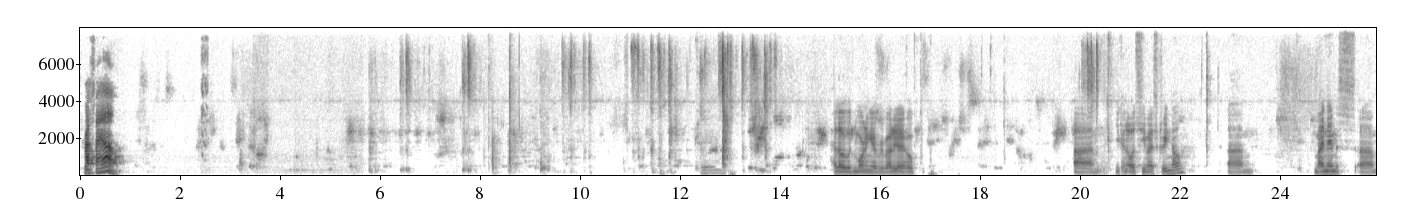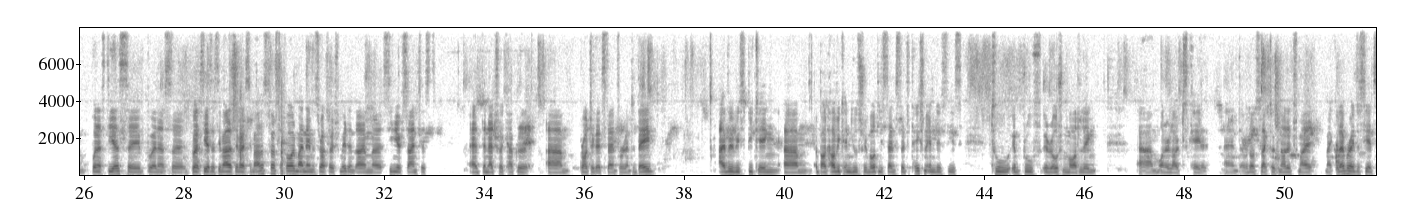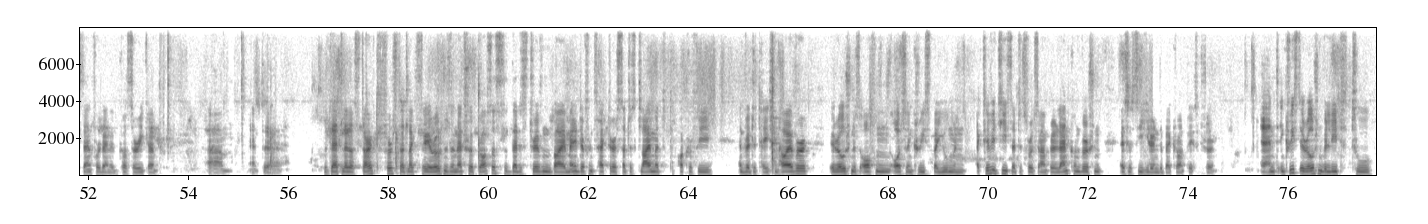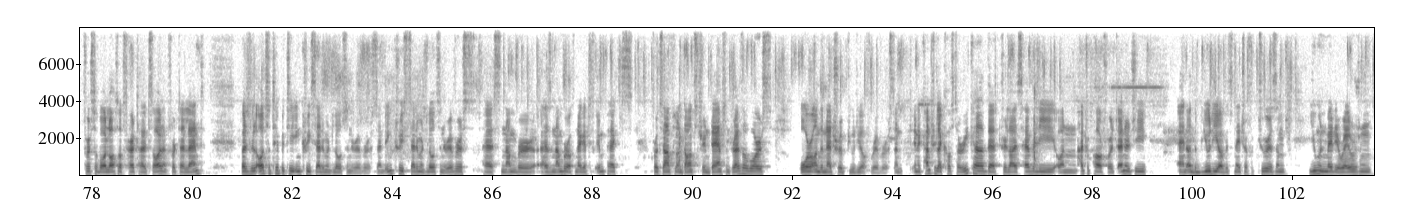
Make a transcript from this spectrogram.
Raphael. Hello, good morning, everybody. I hope um, you can all see my screen now. Um, my name is um, Buenos Dias, uh, Buenos, uh, Buenos Dias, estimados y estimados. First of all, my name is Raphael Schmitt, and I'm a senior scientist at the Natural Capital um, project at Stanford. And today, I will be speaking um, about how we can use remotely sensed vegetation indices to improve erosion modeling um, on a large scale. And I would also like to acknowledge my, my collaborators here at Stanford and in Costa Rica. Um, and uh, with that, let us start. First, I'd like to say erosion is a natural process that is driven by many different factors such as climate, topography, and vegetation. However, erosion is often also increased by human activities, such as, for example, land conversion, as you see here in the background picture. And increased erosion will lead to, first of all, loss of fertile soil and fertile land, but it will also typically increase sediment loads in rivers. And increased sediment loads in rivers has number has a number of negative impacts, for example, on downstream dams and reservoirs, or on the natural beauty of rivers. And in a country like Costa Rica that relies heavily on hydropower for its energy and on the beauty of its nature for tourism, human-made erosion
